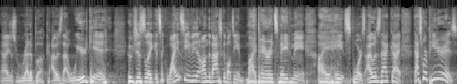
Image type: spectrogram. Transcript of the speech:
and I just read a book. I was that weird kid who just like, it's like, why is he even on the basketball team? My parents made me. I hate sports. I was that guy. That's where Peter is.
